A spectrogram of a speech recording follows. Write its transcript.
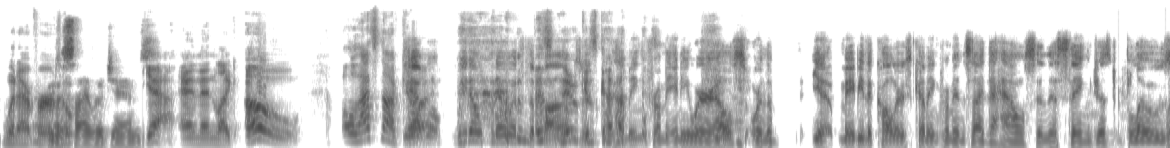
whatever the so- silo jams. yeah and then like oh oh that's not good. Yeah, well, we don't know if the bombs nuke are is gonna- coming from anywhere else or the, you know, maybe the caller's coming from inside the house and this thing just blows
